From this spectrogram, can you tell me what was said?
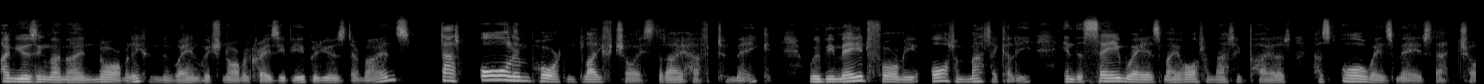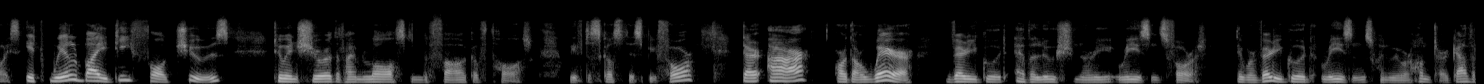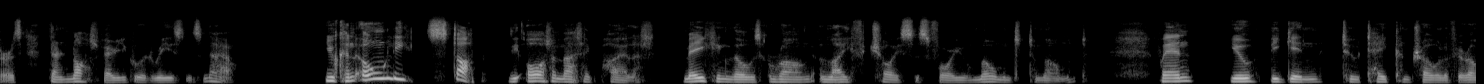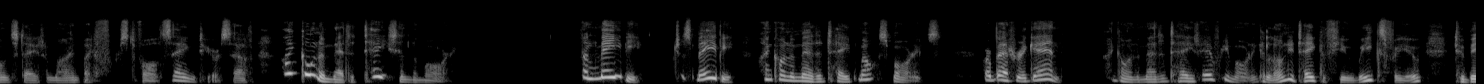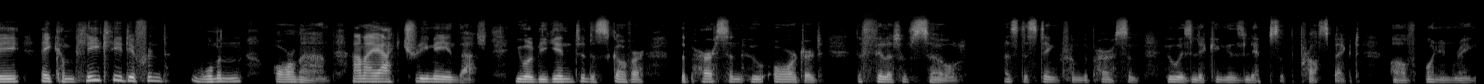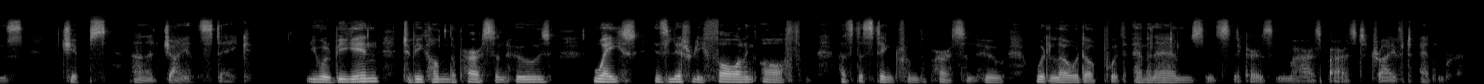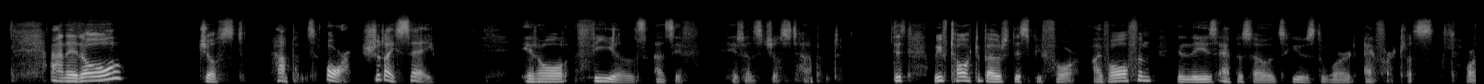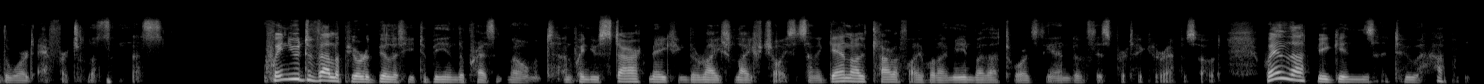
I'm using my mind normally, in the way in which normal crazy people use their minds, that all important life choice that I have to make will be made for me automatically in the same way as my automatic pilot has always made that choice. It will by default choose to ensure that I'm lost in the fog of thought. We've discussed this before. There are, or there were, very good evolutionary reasons for it. They were very good reasons when we were hunter gatherers. They're not very good reasons now. You can only stop the automatic pilot making those wrong life choices for you moment to moment when you begin to take control of your own state of mind by first of all saying to yourself, I'm going to meditate in the morning. And maybe, just maybe, I'm going to meditate most mornings. Or better again, I'm going to meditate every morning. It'll only take a few weeks for you to be a completely different woman or man. And I actually mean that. You will begin to discover the person who ordered the fillet of sole as distinct from the person who is licking his lips at the prospect of onion rings, chips, and a giant steak. You will begin to become the person whose weight is literally falling off as distinct from the person who would load up with M&Ms and Snickers and Mars bars to drive to Edinburgh. And it all just happens. Or should I say, it all feels as if it has just happened. This, we've talked about this before. I've often in these episodes used the word effortless or the word effortlessness. When you develop your ability to be in the present moment and when you start making the right life choices, and again, I'll clarify what I mean by that towards the end of this particular episode. When that begins to happen,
